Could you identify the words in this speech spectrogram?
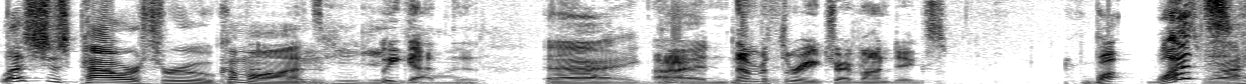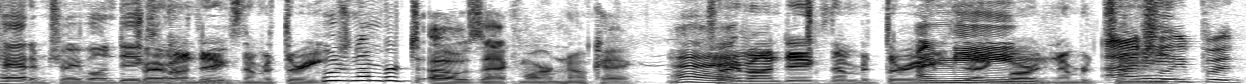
let's just power through come on We got this. All right, go All ahead. right, and- number three, Trevon Diggs. what what Where I had him, Trevon Diggs. Trevon number Diggs, number three. who's number two? Oh, zach martin okay Eh. Trevon Diggs, number three. I mean- Zach Martin, number two. I actually put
